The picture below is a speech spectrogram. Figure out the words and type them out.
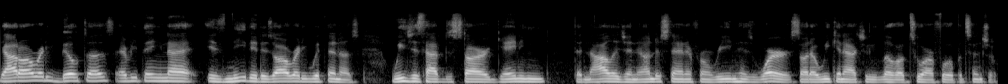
God already built us. Everything that is needed is already within us. We just have to start gaining the knowledge and the understanding from reading his word so that we can actually live up to our full potential.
